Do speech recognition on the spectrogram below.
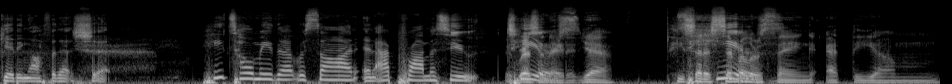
getting off of that ship. He told me that, Rahsaan, and I promise you, It tears. resonated. Yeah. He said a similar thing at the um,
